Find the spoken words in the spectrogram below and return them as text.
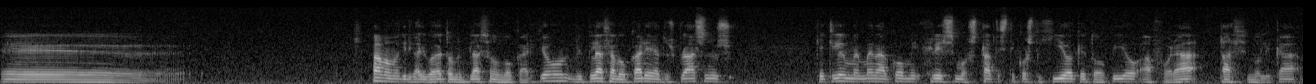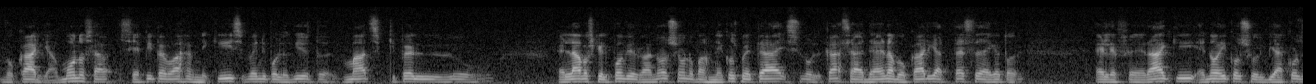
Ε, Πάμε με την κατηγορία των διπλάσιων βοκαριών. Διπλάσια βοκάρια για τους πράσινους και κλείνουμε με ένα ακόμη χρήσιμο στατιστικό στοιχείο και το οποίο αφορά τα συνολικά δοκάρια. Μόνο σε, σε επίπεδο αφευνική δεν υπολογίζεται μάτς κυπέλου Ελλάδος και λοιπόν διοργανώσεων. Ο Παναγενικό μετράει συνολικά 41 βοκάρια, 4 για το Ελευθεράκι, ενώ 20 Ολυμπιακός,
